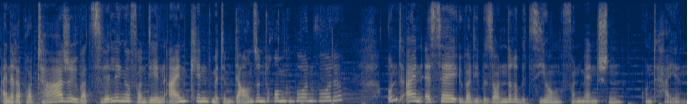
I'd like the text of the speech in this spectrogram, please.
eine Reportage über Zwillinge, von denen ein Kind mit dem Down-Syndrom geboren wurde und ein Essay über die besondere Beziehung von Menschen und Haien.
